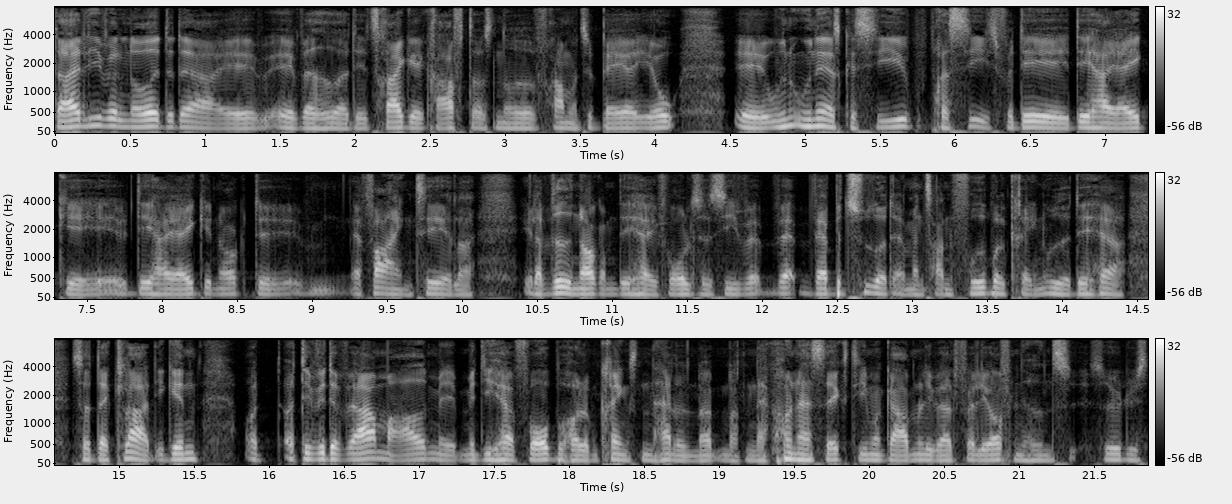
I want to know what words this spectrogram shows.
der er alligevel noget i det der, øh, øh hvad hedder det, trække kraft og sådan noget frem og tilbage. Jo, øh, uden, uden at jeg skal sige præcis, for det, det, har, jeg ikke, øh, det har jeg ikke nok det, erfaring til, eller, eller ved nok om det her i forhold til at sige, hvad, hvad, hvad betyder det, at man tager en fodboldgren ud af det her? Så det er klart igen, og, og det vil der være meget med, med de her forbehold omkring sådan en handel, når, når den er kun er 6 timer gammel, i hvert fald i offentlighedens søgelys,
